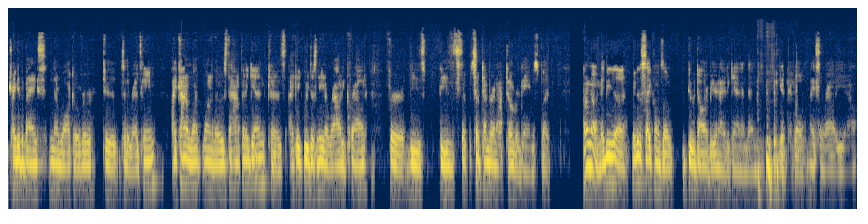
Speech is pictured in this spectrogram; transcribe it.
drink at the banks, and then walk over to to the Reds game. I kind of want one of those to happen again because I think we just need a rowdy crowd for these these September and October games. But I don't know. Maybe the maybe the Cyclones will do a dollar beer night again, and then get people nice and rowdy. You know.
